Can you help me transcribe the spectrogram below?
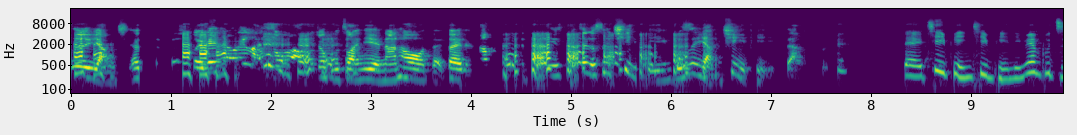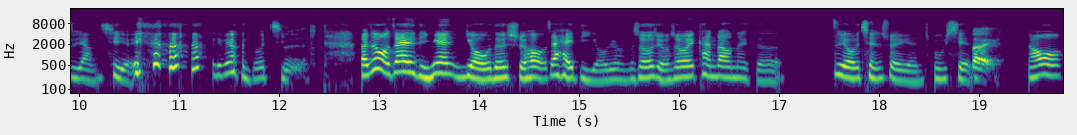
就是氧气。对教练来说嘛，我就不专业。然后，对对，这个是气瓶，不是氧气瓶，这样子。对，气瓶，气瓶里面不止氧气而已，里面有很多气。反正我在里面游的时候，在海底游泳的时候，有时候会看到那个自由潜水员出现。对，然后。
